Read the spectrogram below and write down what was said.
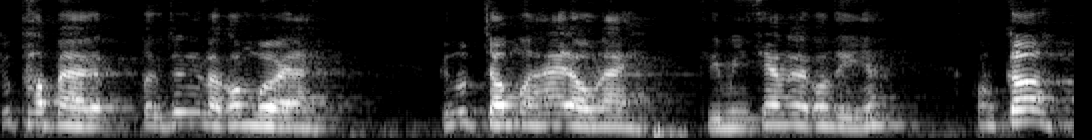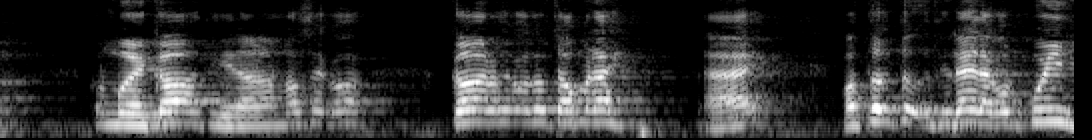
Chữ thập này tượng trưng là con 10 này. Cái nút chấm ở hai đầu này thì mình xem đây là con gì nhá? Con cơ. Con 10 cơ thì nó, nó sẽ có cơ nó sẽ có dấu chấm ở đây. Đấy. Và tương tự thì đây là con quy.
